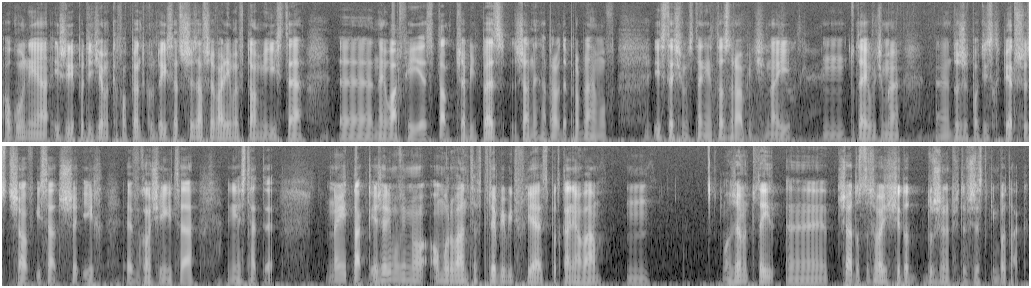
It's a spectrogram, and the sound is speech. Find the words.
ogólnie, jeżeli podjedziemy KV5 do ISA-3, zawsze walimy w to miejsce. Najłatwiej jest tam przebić bez żadnych naprawdę problemów. Jesteśmy w stanie to zrobić. No i mm, tutaj widzimy e, duży pocisk, pierwszy strzał w ISA-3 ich e, w gąsienice, niestety. No i tak, jeżeli mówimy o, o murowance w trybie bitwie spotkaniowa, mm, możemy tutaj, e, trzeba dostosować się do drużyny przede wszystkim, bo tak,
